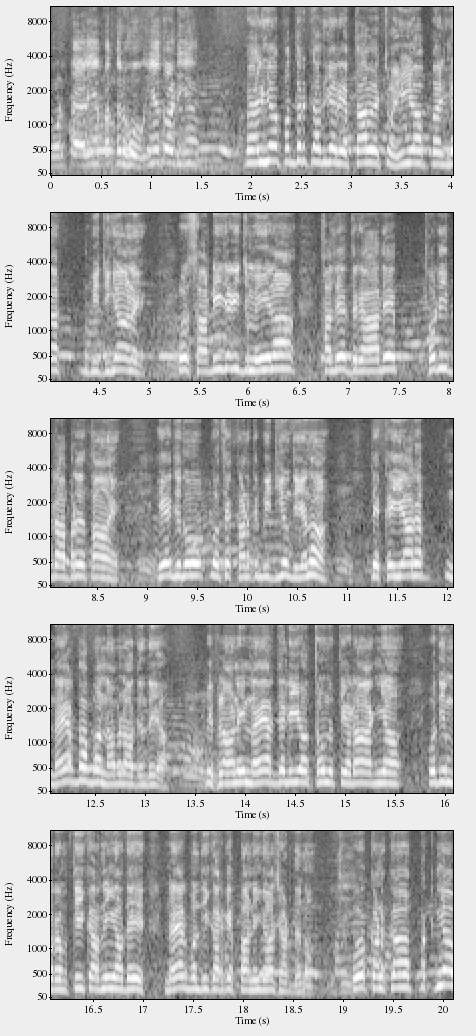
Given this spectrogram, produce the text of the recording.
ਹੁਣ ਪੈਲੀਆਂ ਪੱਧਰ ਹੋ ਗਈਆਂ ਤੁਹਾਡੀਆਂ? ਪੈਲੀਆਂ ਪੱਧਰ ਕਦੀਆਂ ਰੇਤਾ ਵਿੱਚ ਹੋਈ ਆ ਪੈਲੀਆਂ ਬੀਜੀਆਂ ਨੇ। ਉਹ ਸਾਡੀ ਜਿਹੜੀ ਜ਼ਮੀਨ ਆ ਥੱਲੇ ਦਰਿਆ ਦੇ ਥੋੜੀ ਬਰਾਬਰ ਤਾਂ ਹੈ। ਇਹ ਜਦੋਂ ਉੱਥੇ ਕਣਕ ਬੀਜੀ ਹੁੰਦੀ ਹੈ ਨਾ ਤੇ ਕਈ ਵਾਰ ਨਹਿਰ ਦਾ ਬਹਾਨਾ ਬਣਾ ਦਿੰਦੇ ਆ। ਵੀ ਫਲਾਣੀ ਨਹਿਰ ਜਿਹੜੀ ਆ ਉੱਥੋਂ ਨੂੰ ਤੇੜਾਂ ਆ ਗਈਆਂ। ਉਹਦੀ ਮੁਰੰਮਤੀ ਕਰਨੀ ਆ ਤੇ ਨਹਿਰਬੰਦੀ ਕਰਕੇ ਪਾਣੀ ਗਾਂ ਛੱਡ ਦੇਣਾ। ਉਹ ਕਣਕਾਂ ਪੱਕੀਆਂ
